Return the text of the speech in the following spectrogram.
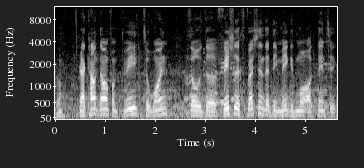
So, and I count down from three to one so the facial expression that they make is more authentic.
